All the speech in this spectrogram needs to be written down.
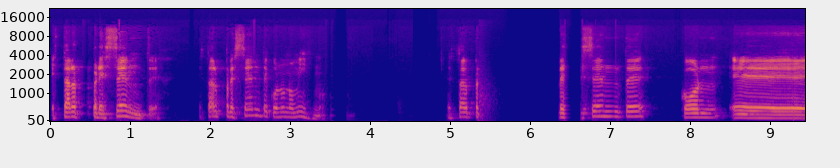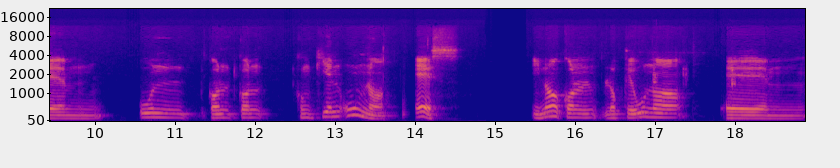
estar presente, estar presente con uno mismo estar presente con, eh, un, con, con, con, quien uno es y no con lo que uno eh,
